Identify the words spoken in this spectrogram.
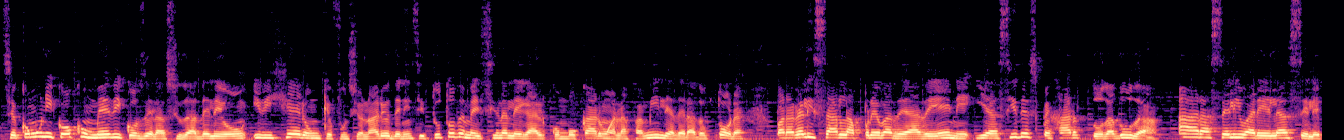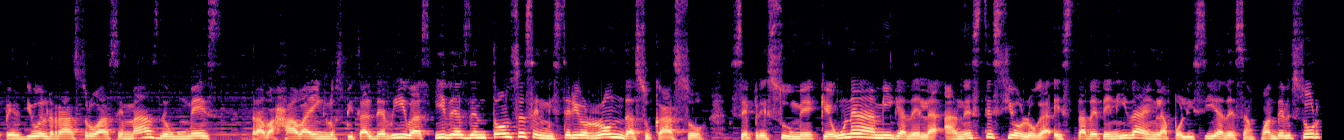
se comunicó con médicos de la ciudad de León y dijeron que funcionarios del Instituto de Medicina Legal convocaron a la familia de la doctora para realizar la prueba de ADN y así despejar toda duda. A Araceli Varela se le perdió el rastro hace más de un mes Trabajaba en el hospital de Rivas y desde entonces el misterio ronda su caso. Se presume que una amiga de la anestesióloga está detenida en la policía de San Juan del Sur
